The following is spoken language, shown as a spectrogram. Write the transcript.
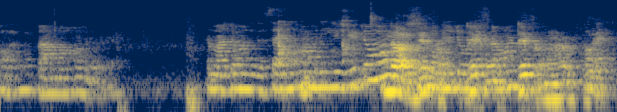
Oh, let me find my harmony with that. Am I doing the same harmony as you're doing? No, or you want me to different, different different, different one. Hopefully. Okay.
